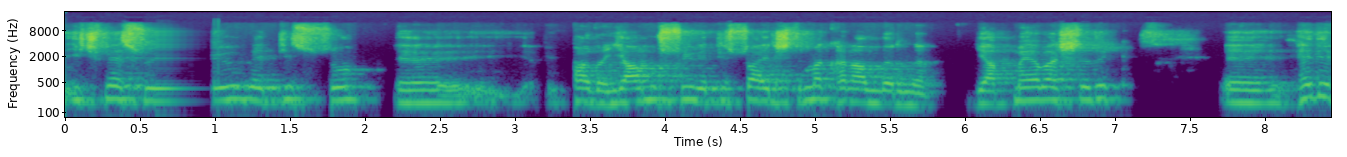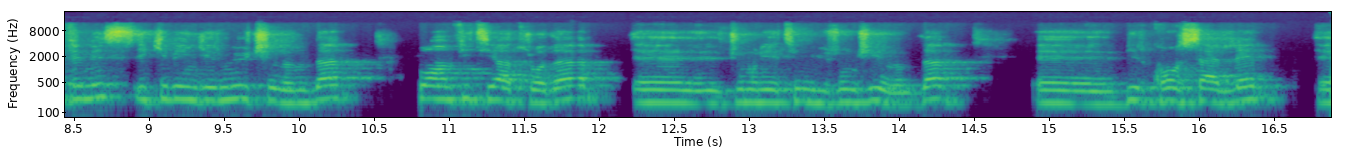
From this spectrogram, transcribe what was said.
içme suyu ve pis su, e, pardon yağmur suyu ve pis su ayrıştırma kanallarını yapmaya başladık. E, hedefimiz 2023 yılında bu amfiteyatroda e, Cumhuriyet'in 100. yılında e, bir konserle e,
